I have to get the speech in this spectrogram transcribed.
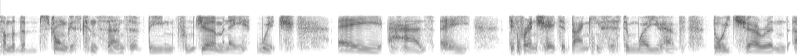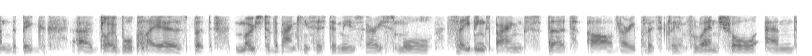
some of the strongest concerns have been from Germany, which A has a differentiated banking system where you have Deutsche and, and the big uh, global players, but most of the banking system is very small savings banks that are very politically influential, and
